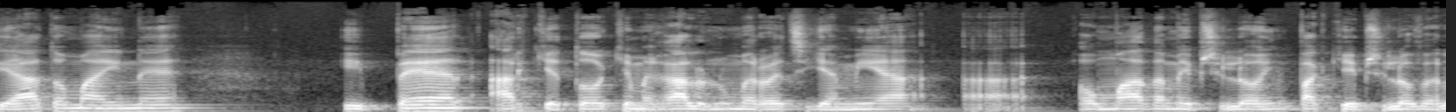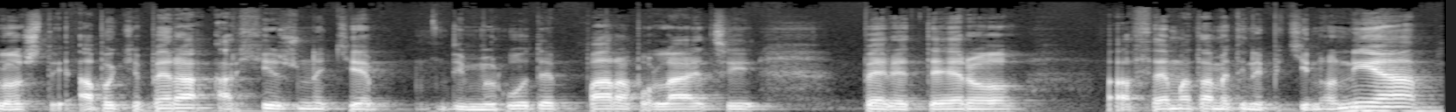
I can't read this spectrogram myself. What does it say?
6 άτομα είναι υπέρ αρκετό και μεγάλο νούμερο έτσι για μια ομάδα με υψηλό impact και υψηλό velocity. Από εκεί πέρα αρχίζουν και δημιουργούνται πάρα πολλά έτσι περαιτέρω θέματα με την επικοινωνία,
